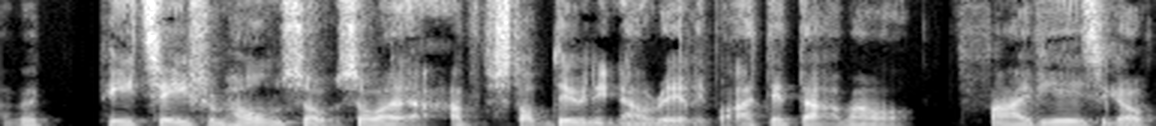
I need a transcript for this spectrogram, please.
I'm a PT from home, so so I, have stopped doing it now, really. But I did that about five years ago.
